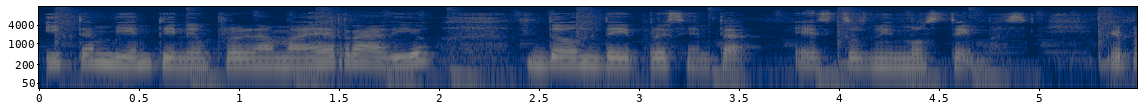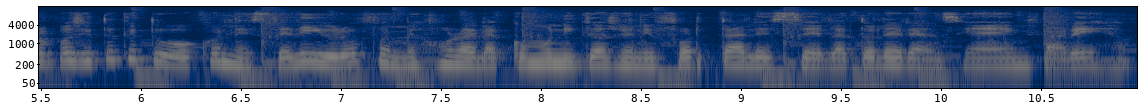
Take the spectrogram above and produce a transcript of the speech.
y también tiene un programa de radio donde presenta estos mismos temas. El propósito que tuvo con este libro fue mejorar la comunicación y fortalecer la tolerancia en pareja.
